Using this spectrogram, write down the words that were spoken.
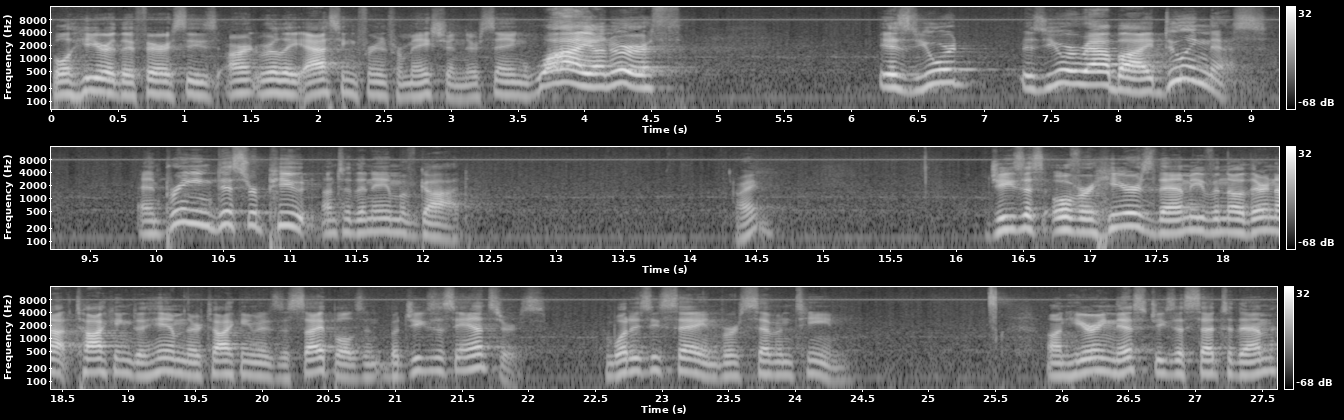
Well, here the Pharisees aren't really asking for information. They're saying, Why on earth is your, is your rabbi doing this and bringing disrepute unto the name of God? Right? Jesus overhears them, even though they're not talking to him, they're talking to his disciples. And, but Jesus answers. What does he say in verse 17? On hearing this, Jesus said to them,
